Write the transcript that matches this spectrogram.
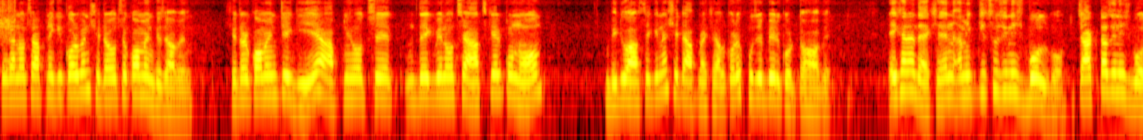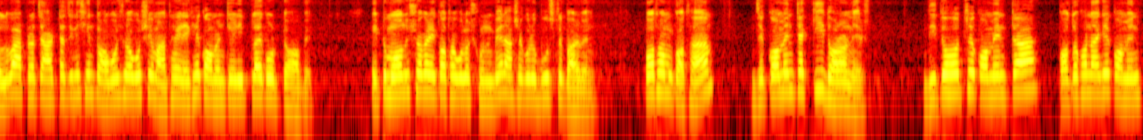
সেখানে হচ্ছে আপনি কি করবেন, সেটা হচ্ছে কমেন্টে যাবেন। সেটার কমেন্টে গিয়ে আপনি হচ্ছে দেখবেন হচ্ছে আজকের কোনো ভিডিও আছে কিনা, সেটা আপনার খেয়াল করে খুঁজে বের করতে হবে। এখানে দেখেন, আমি কিছু জিনিস বলব। চারটা জিনিস বলব। আপনার চারটা জিনিস কিন্তু অবশ্যই অবশ্যই মাথায় রেখে কমেন্টে রিপ্লাই করতে হবে। একটু মনোযোগ সহকারে এই কথাগুলো শুনবেন, আশা করি বুঝতে পারবেন। প্রথম কথা যে কমেন্টটা কি ধরনের? দ্বিতীয় হচ্ছে কমেন্টটা কতক্ষণ আগে কমেন্ট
